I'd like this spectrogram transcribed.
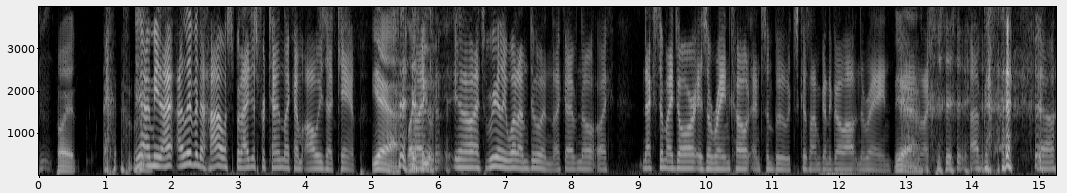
but. Yeah, I mean, I, I live in a house, but I just pretend like I'm always at camp. yeah, like, Like, you, you know, that's really what I'm doing. Like, I have no, like, next to my door is a raincoat and some boots because I'm going to go out in the rain. Yeah. And, like, I've got, you know,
